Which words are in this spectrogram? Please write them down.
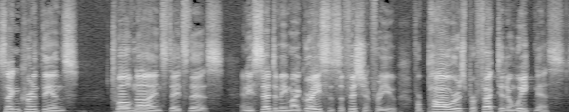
Second Corinthians 12:9 states this, and he said to me, "My grace is sufficient for you, for power is perfected in weakness."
